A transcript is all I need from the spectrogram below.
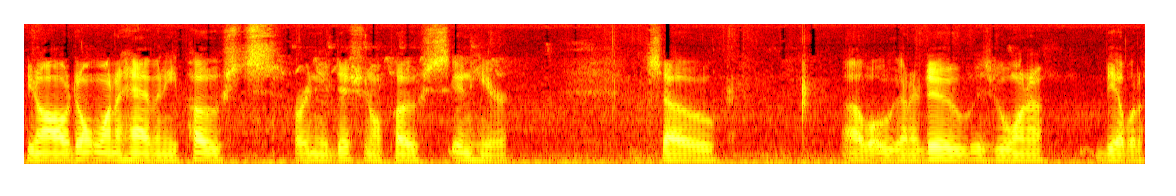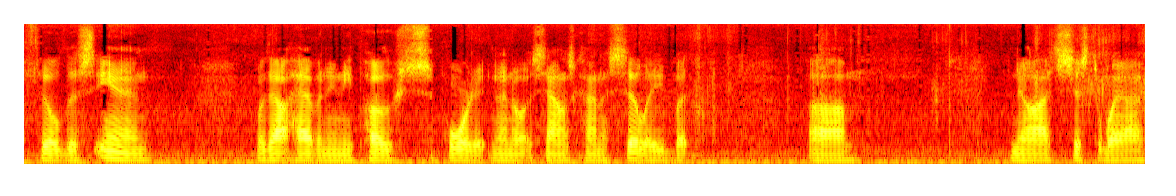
you know, I don't want to have any posts or any additional posts in here. So uh, what we're going to do is we want to be able to fill this in without having any posts support it. And I know it sounds kind of silly, but um, you know, that's just the way I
